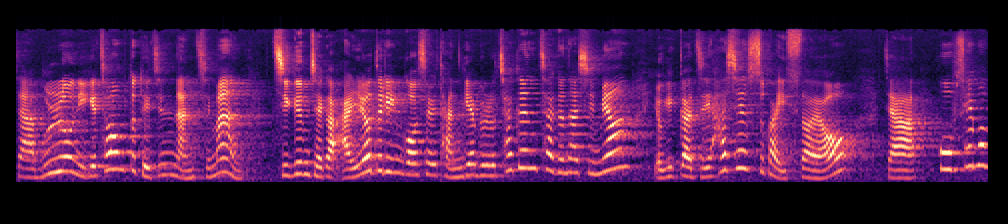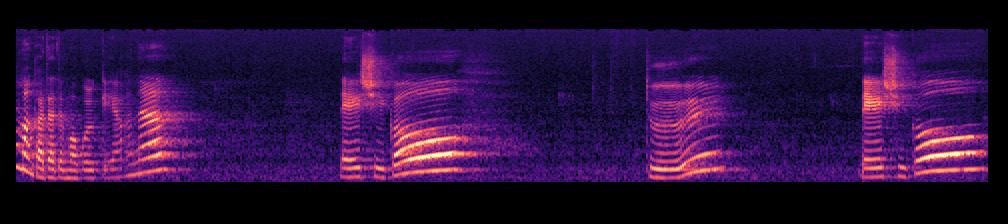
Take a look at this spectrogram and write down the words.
자, 물론 이게 처음부터 되지는 않지만 지금 제가 알려드린 것을 단계별로 차근차근 하시면 여기까지 하실 수가 있어요. 자, 호흡 세 번만 가다듬어 볼게요. 하나, 내쉬고, 둘, 내쉬고,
